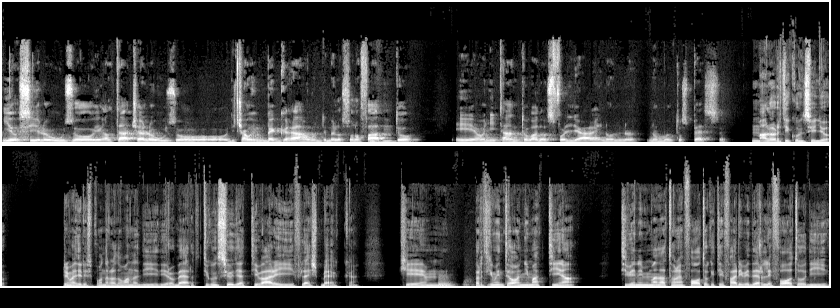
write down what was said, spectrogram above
Io sì, lo uso in realtà, cioè lo uso diciamo in background, me lo sono mhm. fatto mm-hmm. e ogni tanto vado a sfogliare, non, non, molto spesso. Ma allora ti consiglio, prima di rispondere alla domanda di, di Roberto, ti consiglio di attivare i flashback, che mm. mm. praticamente ogni mattina ti viene mandata una foto che ti fa rivedere le foto di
